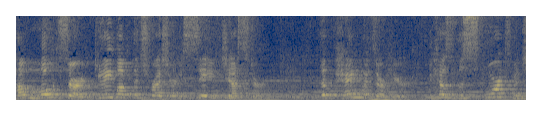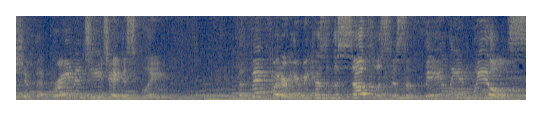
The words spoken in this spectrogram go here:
How Mozart gave up the treasure to save Jester. The penguins are here because of the sportsmanship that Brain and TJ displayed. The Bigfoot are here because of the selflessness of Bailey and Wheels.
